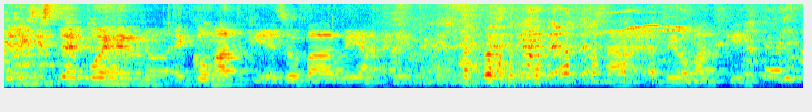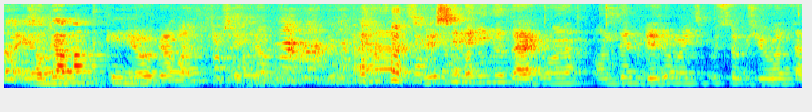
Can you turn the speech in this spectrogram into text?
že existuje pojem no, ekomatky, ezobáby, já nevím. A biomatky, Yoga matky. yoga matky, všechno. A skutečně není to tak, on, on ten vědomý způsob života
